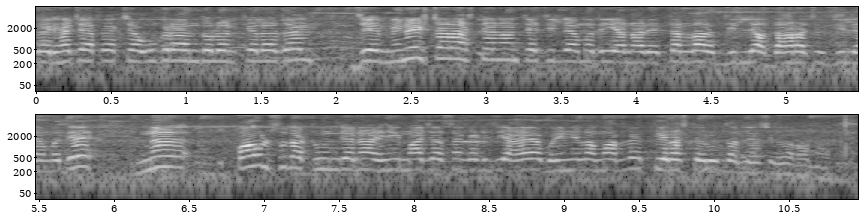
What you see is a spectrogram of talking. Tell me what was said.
तर ह्याच्यापेक्षा उग्र आंदोलन केलं जाईल. जे मिनिस्टर असतील आमच्या जिल्ह्यामध्ये येणार आहे त्यांना जिल्ह्या धाराशिव जिल्ह्यामध्ये न पाऊल सुद्धा ठेवून देणार. ही माझ्या संघटनेची आया बहिणीला मारलं ते रस्त्यावर उतरल्याशिवाय राहणार.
